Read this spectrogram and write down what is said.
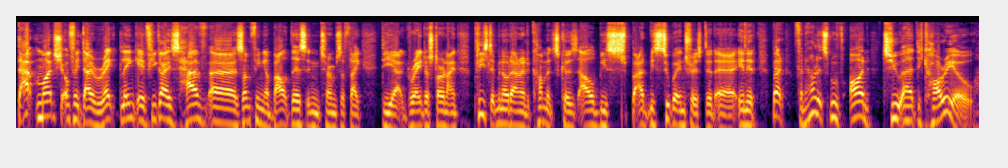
that much of a direct link. If you guys have uh, something about this in terms of like the uh, greater storyline, please let me know down in the comments because I'll be I'd be super interested uh, in it. But for now, let's move on to uh, the choreo.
